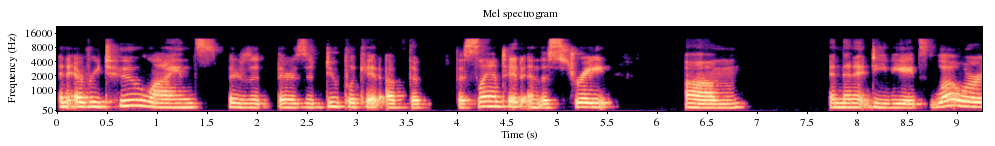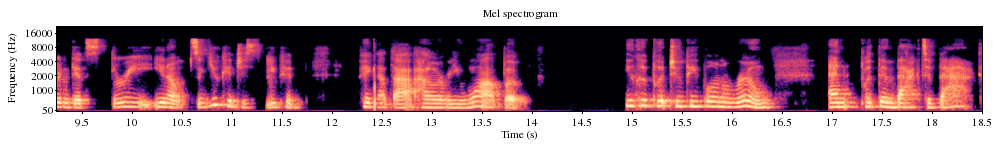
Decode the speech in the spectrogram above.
And every two lines there's a there's a duplicate of the the slanted and the straight um and then it deviates lower and gets 3, you know. So you could just you could pick at that however you want, but you could put two people in a room and put them back to back,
